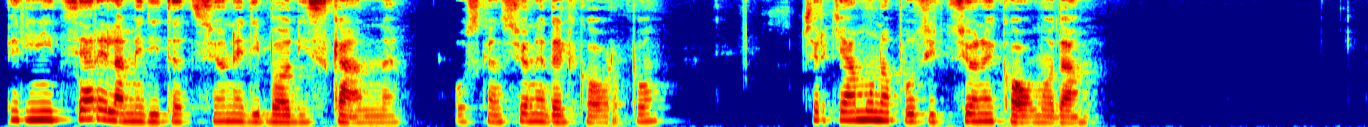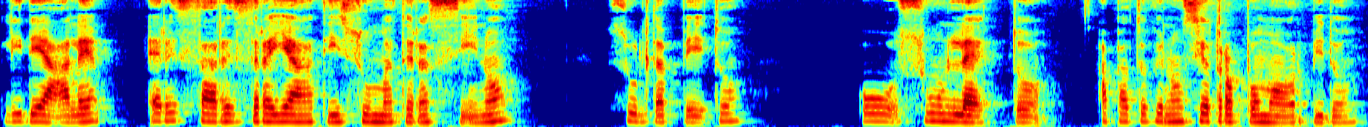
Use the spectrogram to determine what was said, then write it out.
Per iniziare la meditazione di body scan o scansione del corpo, cerchiamo una posizione comoda. L'ideale è restare sdraiati su un materassino, sul tappeto o su un letto, a patto che non sia troppo morbido.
